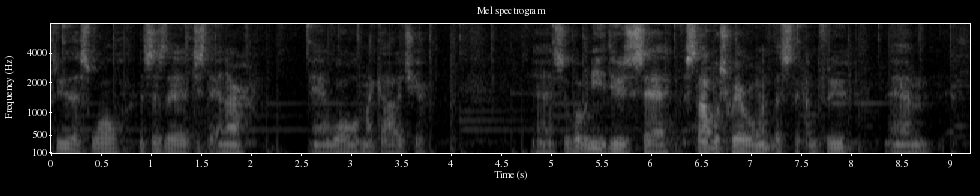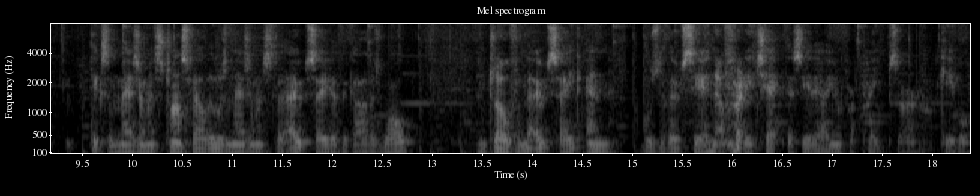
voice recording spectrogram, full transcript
Through this wall. This is the just the inner uh, wall of my garage here. Uh, so what we need to do is uh, establish where we want this to come through. Um, take some measurements, transfer those measurements to the outside of the garage wall and drill from the outside in. Goes without saying, I've already checked this area, you know, for pipes or cable.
